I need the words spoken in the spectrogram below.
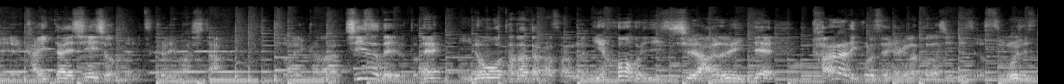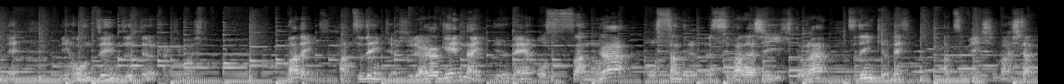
えー、解体新書っていうのを作りました。それから地図で言うとね伊能忠敬さんが日本一周歩いてかなりこれ正確だったらしいんですよすごいですね日本全図っていうのを書まだいます。発電機は平賀源内っていうねおっさんがおっさんというかね素晴らしい人が発電機をね発明しました。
